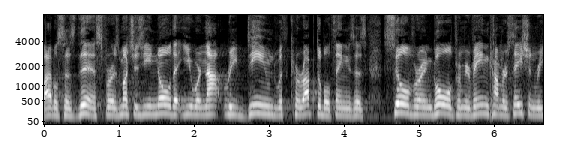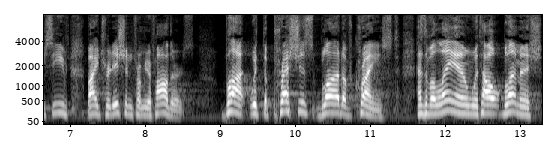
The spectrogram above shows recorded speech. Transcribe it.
Bible says this, for as much as ye know that ye were not redeemed with corruptible things as silver and gold from your vain conversation received by tradition from your fathers, but with the precious blood of Christ, as of a lamb without blemish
